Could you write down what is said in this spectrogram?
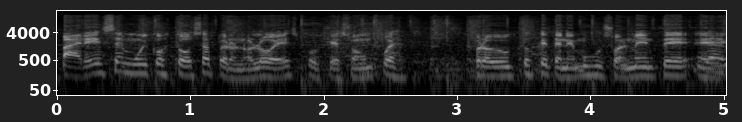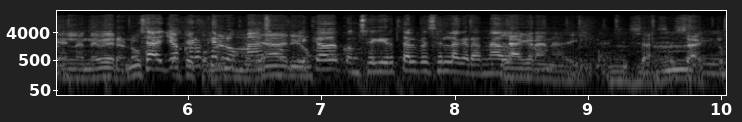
parece muy costosa, pero no lo es, porque son pues productos que tenemos usualmente eh, en la nevera, ¿no? O sea, yo creo que lo más diario. complicado de conseguir tal vez es la granada. La granadina, quizás, exacto.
